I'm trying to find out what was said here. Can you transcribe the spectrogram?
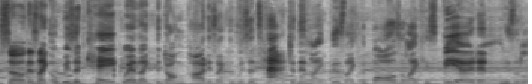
So there's like a wizard cake where like the dong part is like the wizard's hat, and then like there's like the balls are like his beard and his little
